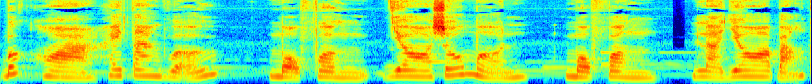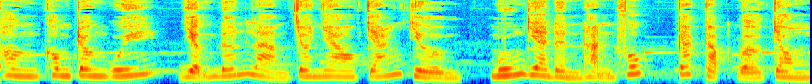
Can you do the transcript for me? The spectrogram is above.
bất hòa hay tan vỡ, một phần do số mệnh, một phần là do bản thân không trân quý, dẫn đến làm cho nhau chán chường, muốn gia đình hạnh phúc, các cặp vợ chồng.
